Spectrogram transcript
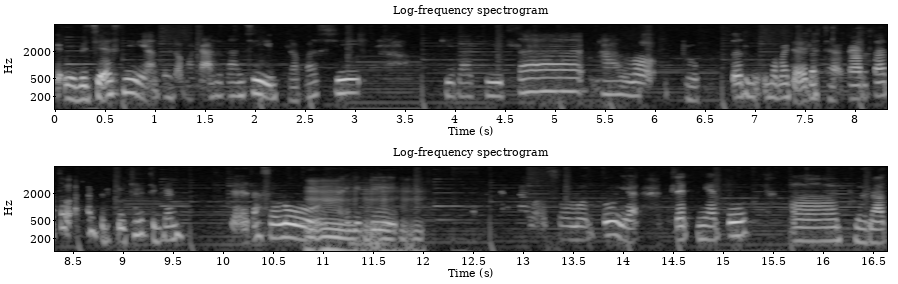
pakai BPJS nih atau enggak pakai asuransi, berapa sih? Kira-kira kalau dokter umpamanya daerah Jakarta tuh akan berbeda dengan daerah Solo Mm, kayak gitu. mm, mm, mm. Kalau Solo tuh ya rate-nya tuh eh, 200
